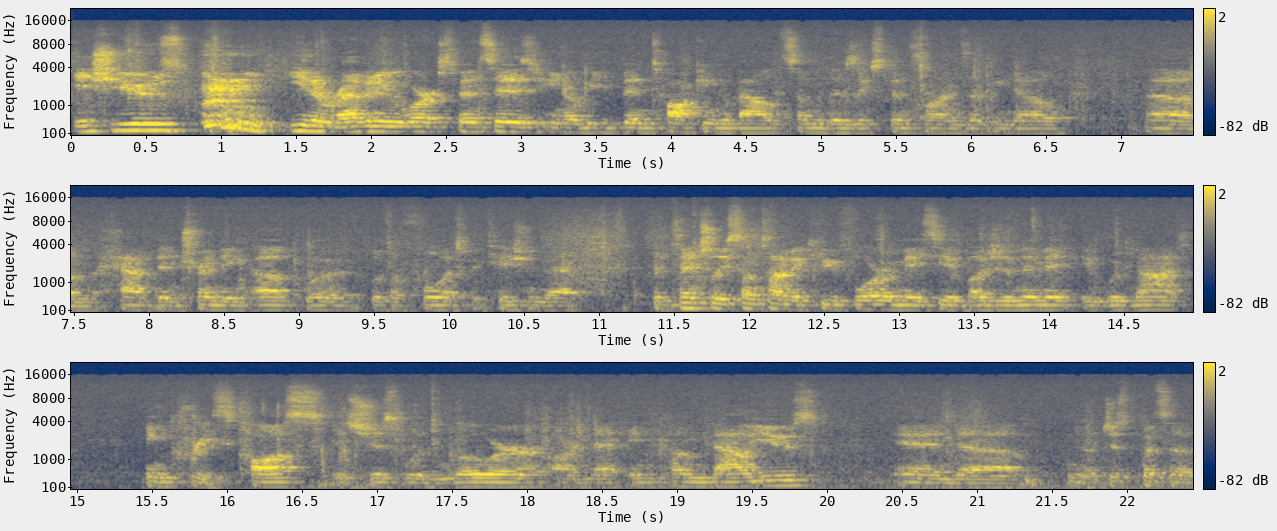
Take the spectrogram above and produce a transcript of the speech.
issues, either revenue or expenses, you know, we've been talking about some of those expense lines that we know um, have been trending up with, with a full expectation that potentially sometime in Q4, we may see a budget amendment, it would not increase costs, it's just would lower our net income values. And, um, you know, just puts a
